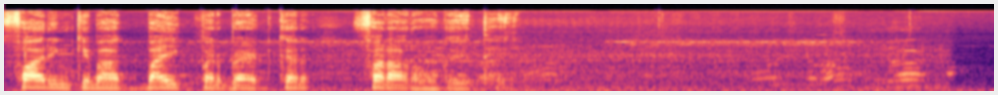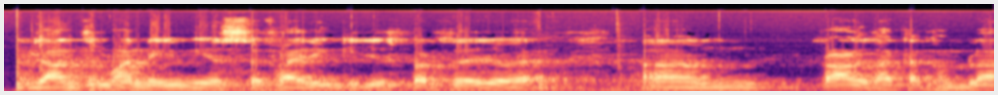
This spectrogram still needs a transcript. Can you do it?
फायरिंग के बाद बाइक पर बैठकर फरार हो गए थे। जान से मारने की नीयत से फायरिंग की, जिस पर से जो है प्राणघातक हमला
